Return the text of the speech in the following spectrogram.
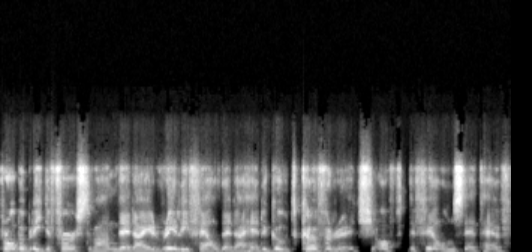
probably the first one that I really felt that I had a good coverage of the films that have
